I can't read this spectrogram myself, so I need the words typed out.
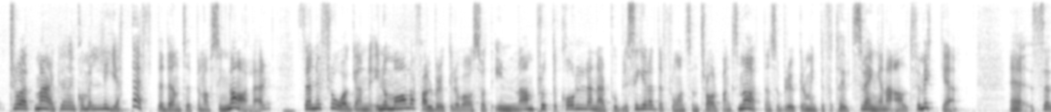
Jag tror att marknaden kommer leta efter den typen av signaler. Sen är frågan, i normala fall brukar det vara så att innan protokollen är publicerade från centralbanksmöten så brukar de inte få ta ut svängarna allt för mycket. Eh, så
